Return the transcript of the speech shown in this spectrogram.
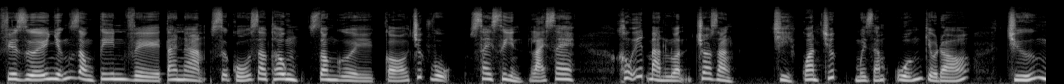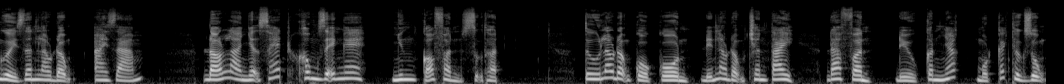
Phía dưới những dòng tin về tai nạn, sự cố giao thông do người có chức vụ say xỉn lái xe, không ít bàn luận cho rằng chỉ quan chức mới dám uống kiểu đó, chứ người dân lao động ai dám. Đó là nhận xét không dễ nghe nhưng có phần sự thật. Từ lao động cổ cồn đến lao động chân tay, đa phần đều cân nhắc một cách thực dụng,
